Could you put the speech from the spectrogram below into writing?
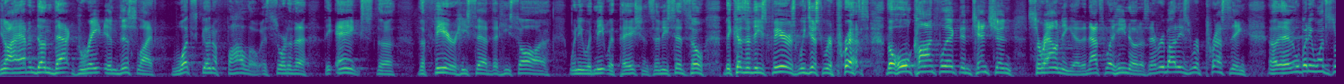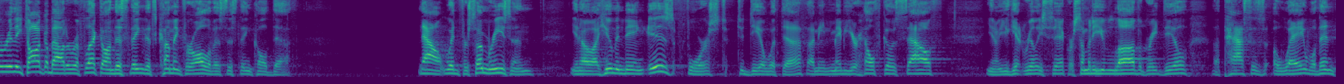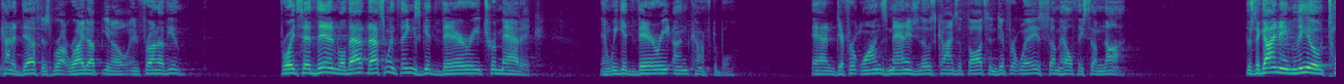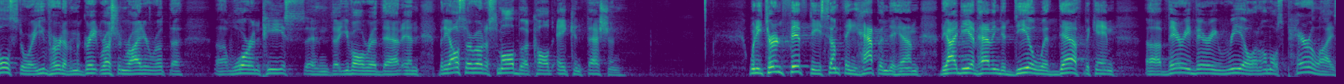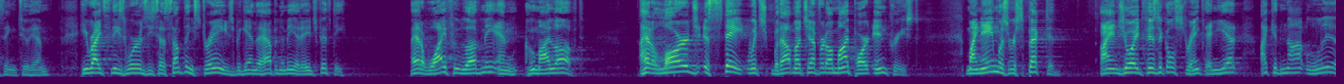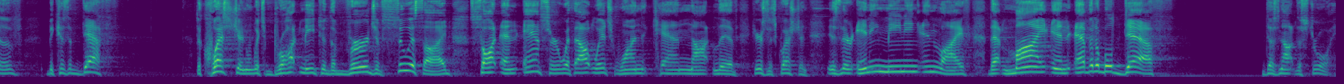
You know, I haven't done that great in this life. What's going to follow? It's sort of the, the angst, the, the fear, he said, that he saw when he would meet with patients. And he said, so because of these fears, we just repress the whole conflict and tension surrounding it. And that's what he noticed. Everybody's repressing. Uh, nobody wants to really talk about or reflect on this thing that's coming for all of us, this thing called death. Now, when for some reason, you know, a human being is forced to deal with death. I mean, maybe your health goes south, you know, you get really sick, or somebody you love a great deal uh, passes away. Well, then kind of death is brought right up, you know, in front of you. Freud said then, well, that, that's when things get very traumatic and we get very uncomfortable. And different ones manage those kinds of thoughts in different ways, some healthy, some not. There's a guy named Leo Tolstoy. You've heard of him, a great Russian writer, wrote the uh, War and Peace, and uh, you've all read that. And, but he also wrote a small book called A Confession. When he turned 50, something happened to him. The idea of having to deal with death became uh, very, very real and almost paralyzing to him. He writes these words He says, Something strange began to happen to me at age 50. I had a wife who loved me and whom I loved. I had a large estate, which, without much effort on my part, increased. My name was respected. I enjoyed physical strength, and yet I could not live because of death. The question which brought me to the verge of suicide sought an answer without which one cannot live. Here's this question Is there any meaning in life that my inevitable death does not destroy?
